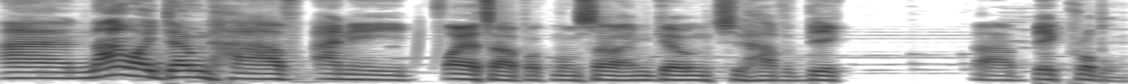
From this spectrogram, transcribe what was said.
And now I don't have any Fire-type Pokemon, so I'm going to have a big, uh, big problem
